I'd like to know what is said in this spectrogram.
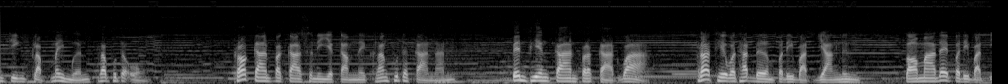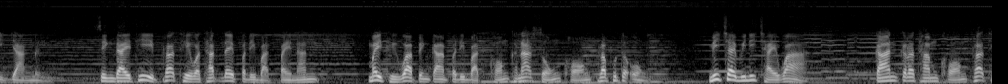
ำจริงกลับไม่เหมือนพระพุทธองค์ เพราะการประกาศนียกรรมในครั้งพุทธกาลนั้น เป็นเพียงการประกาศว่า พระเทวทัตเดิมปฏิบัติอย่างหนึ่ง ต่อมาได้ปฏิบัติอีกอย่างหนึ่ง สิ่งใดที่พระเทวทัตได้ปฏิบัติไปนั้น ไม่ถือว่าเป็นการปฏิบัติของคณะสงฆ์ของพระพุทธองค์มิใช่วินิจฉัยว่า การกระทำของพระเท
